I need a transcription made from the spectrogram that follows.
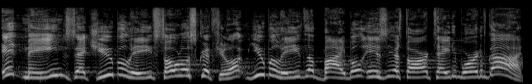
It means that you believe sola scriptura, you believe the Bible is the authoritative word of God.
